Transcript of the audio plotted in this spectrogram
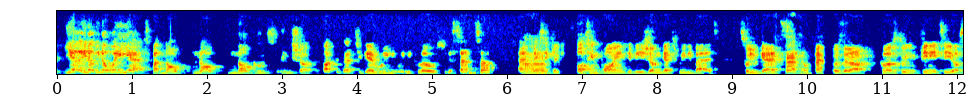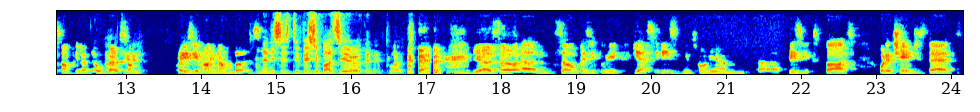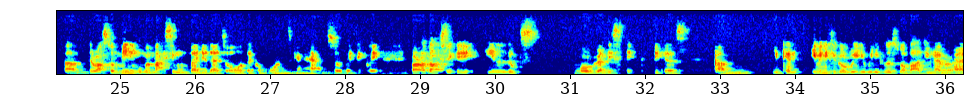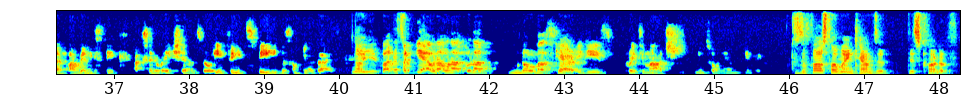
Yeah, you know, in a way, yes, but no, no, no good slingshot. The fact is that you get really, really close to the center, and Uh-huh. basically floating point division gets really bad. So you get, you know, vectors that are close to infinity or something like that, or Oh, some crazy high numbers. And then it says division by zero, then implode. yeah, so um, so basically, yes, it is Newtonian uh, physics, but what I changed is that um, there are some minimum and maximum value that all the components can have. So basically, paradoxically, it looks more realistic because um, you can, even if you go really, really close to a bud, you never have unrealistic acceleration, so infinite speed or something like that. No, you. But, but yeah, on a, on, a, on a normal scale, it is pretty much Newtonian physics. Because the first time I encountered this kind of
